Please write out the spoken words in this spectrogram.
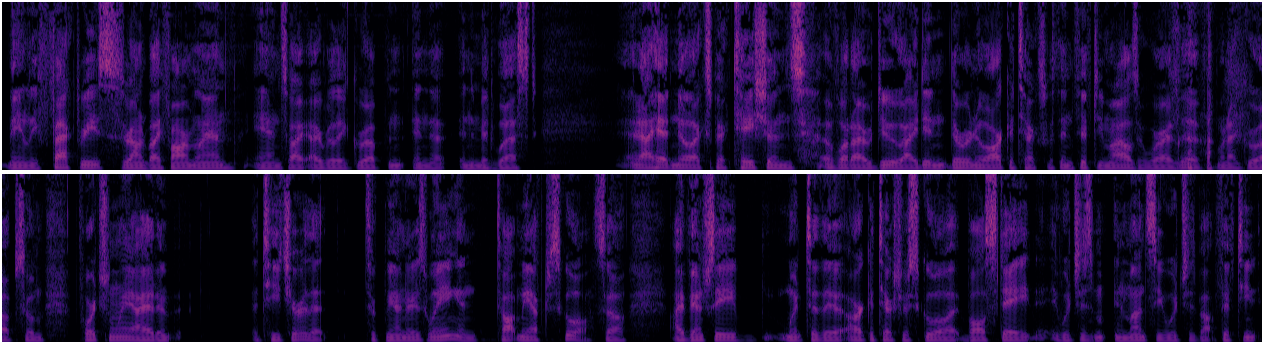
mainly factories surrounded by farmland, and so I, I really grew up in, in the in the Midwest. And I had no expectations of what I would do. I didn't. There were no architects within fifty miles of where I lived when I grew up. So um, fortunately, I had a, a teacher that took me under his wing and taught me after school. So I eventually went to the architecture school at Ball State, which is in Muncie, which is about 15,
